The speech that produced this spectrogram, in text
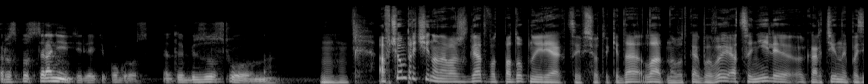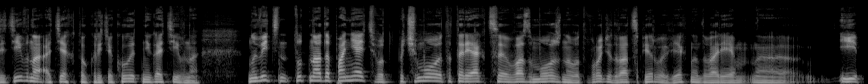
распространителей этих угроз. Это безусловно. А в чем причина, на ваш взгляд, вот подобной реакции все-таки, да? Ладно, вот как бы вы оценили картины позитивно, а тех, кто критикует, негативно. Но ведь тут надо понять, вот почему вот эта реакция возможна, вот вроде 21 век на дворе. Э, и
